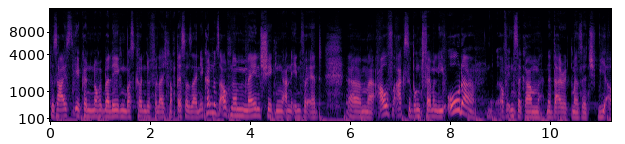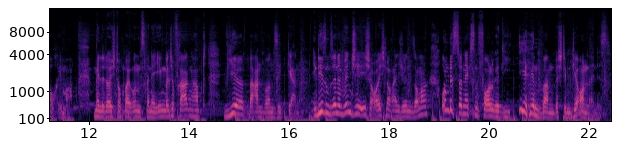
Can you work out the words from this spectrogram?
Das heißt, ihr könnt noch überlegen, was könnte vielleicht noch besser sein. Ihr könnt uns auch eine Mail schicken an info at, ähm, auf achse.family oder auf Instagram eine Direct Message, wie auch immer. Meldet euch doch bei uns, wenn ihr irgendwelche Fragen habt. Wir beantworten sie gerne. In diesem Sinne wünsche ich euch noch einen schönen Sommer und bis zur nächsten Folge, die irgendwann bestimmt hier online ist.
